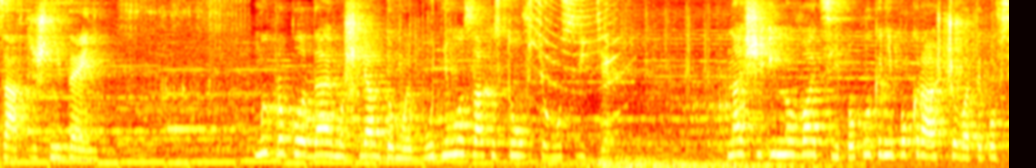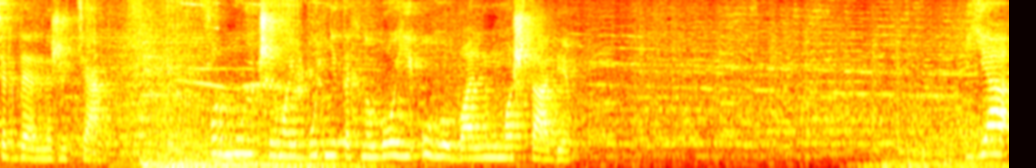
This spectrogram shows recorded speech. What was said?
завтрашній день. Ми прокладаємо шлях до майбутнього захисту у всьому світі. Наші інновації покликані покращувати повсякденне життя, формуючи майбутні технології у глобальному масштабі. Я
